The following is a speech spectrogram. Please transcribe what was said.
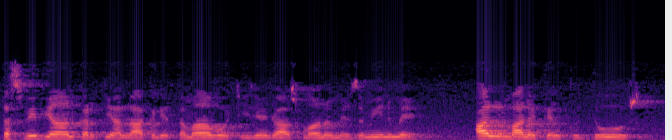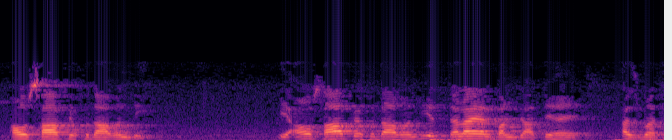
تصویر بیان کرتی ہیں اللہ کے لیے تمام وہ چیزیں جو آسمانوں میں، زمین میں الملک القدوس، اوصاف خدا بندی یہ اوصاف خدا بندی دلائل بن جاتے ہیں عظمت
